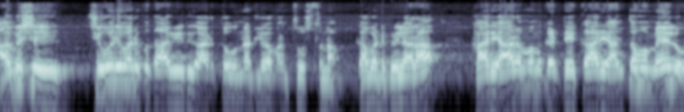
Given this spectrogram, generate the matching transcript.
అభిషయ్ చివరి వరకు దావీది గారితో ఉన్నట్లుగా మనం చూస్తున్నాం. కాబట్టి పిల్లారా కార్య ఆరంభం కంటే కార్య అంతము మేలు.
